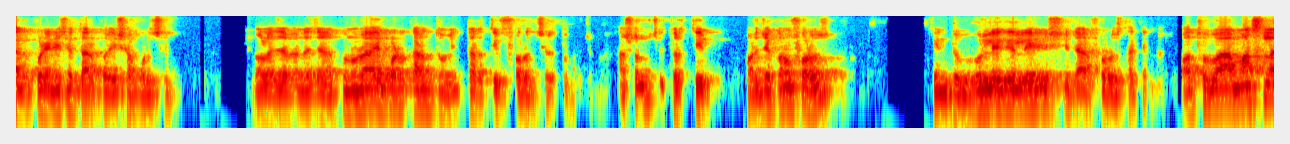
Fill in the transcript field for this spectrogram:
আগে পড়ে নিয়েছে, তারপরে এসা পড়ছে। বলা যাবে না যে পুনরায় পড়ো, কারণ তুমি তরতিব ফরজ ছিল তোমার জন্য। আসল হচ্ছে তরতিব পর্যায়ক্রম ফরজ, কিন্তু ভুলে গেলে সেটা আর ফরজ থাকে না। অথবা মাসলা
